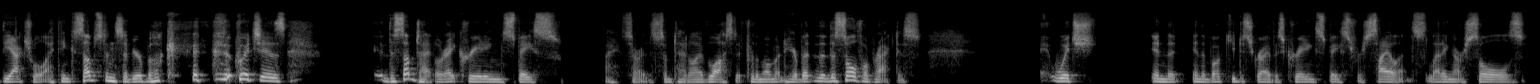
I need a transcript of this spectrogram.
the actual, I think, substance of your book, which is the subtitle, right? Creating space. I sorry, the subtitle, I've lost it for the moment here, but the, the soulful practice, which in the in the book you describe as creating space for silence, letting our souls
